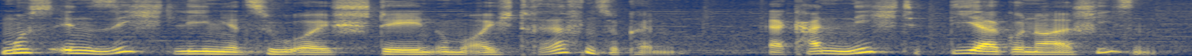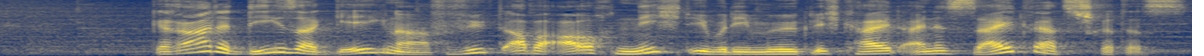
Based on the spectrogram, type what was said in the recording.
muss in Sichtlinie zu euch stehen, um euch treffen zu können. Er kann nicht diagonal schießen. Gerade dieser Gegner verfügt aber auch nicht über die Möglichkeit eines Seitwärtsschrittes.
